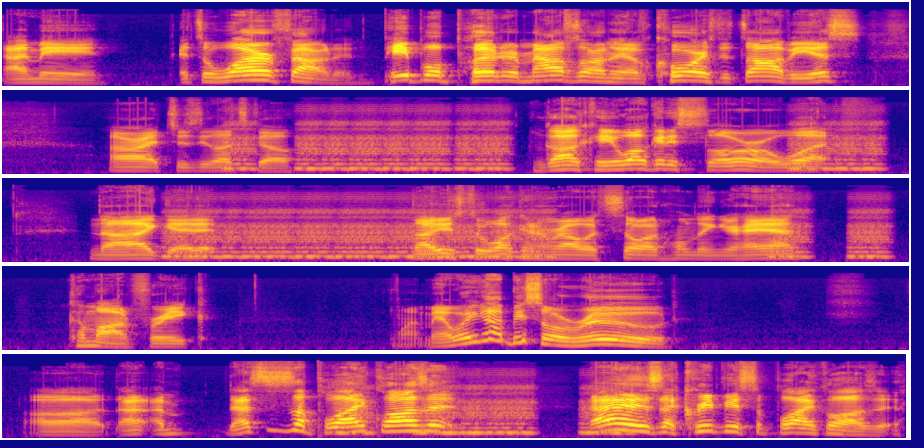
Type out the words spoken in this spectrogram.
I mean, it's a water fountain. People put their mouths on it, of course. It's obvious. Alright, Susie, let's go. God, can you walk any slower or what? Nah, I get it. Not used to walking around with someone holding your hand. Come on, freak. Man, why you gotta be so rude? Uh, I, that's a supply closet? That is a creepy supply closet.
